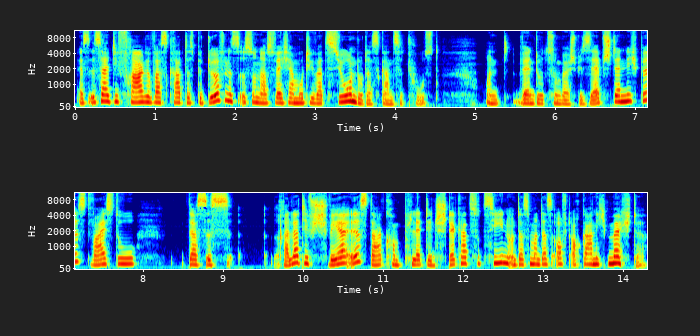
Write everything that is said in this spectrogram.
es ist halt die Frage, was gerade das Bedürfnis ist und aus welcher Motivation du das Ganze tust. Und wenn du zum Beispiel selbstständig bist, weißt du, dass es relativ schwer ist, da komplett den Stecker zu ziehen und dass man das oft auch gar nicht möchte.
